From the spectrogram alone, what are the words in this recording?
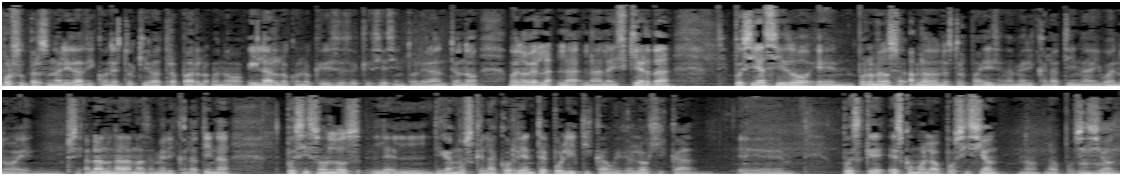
por su personalidad y con esto quiero atraparlo, bueno, hilarlo con lo que dices de que si es intolerante o no. Bueno, a ver, la, la, la, izquierda, pues sí ha sido, en, por lo menos hablando de nuestro país, en América Latina y bueno, en, hablando nada más de América Latina, pues sí son los, digamos que la corriente política o ideológica, eh, pues que es como la oposición, ¿no? La oposición.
